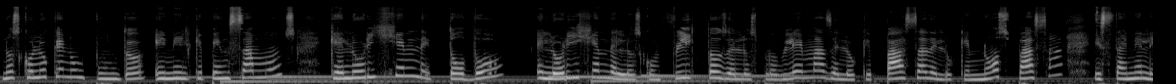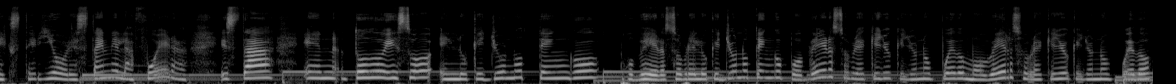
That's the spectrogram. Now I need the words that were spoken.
nos coloca en un punto en el que pensamos que el origen de todo el origen de los conflictos, de los problemas, de lo que pasa, de lo que nos pasa, está en el exterior, está en el afuera, está en todo eso en lo que yo no tengo poder, sobre lo que yo no tengo poder, sobre aquello que yo no puedo mover, sobre aquello que yo no puedo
